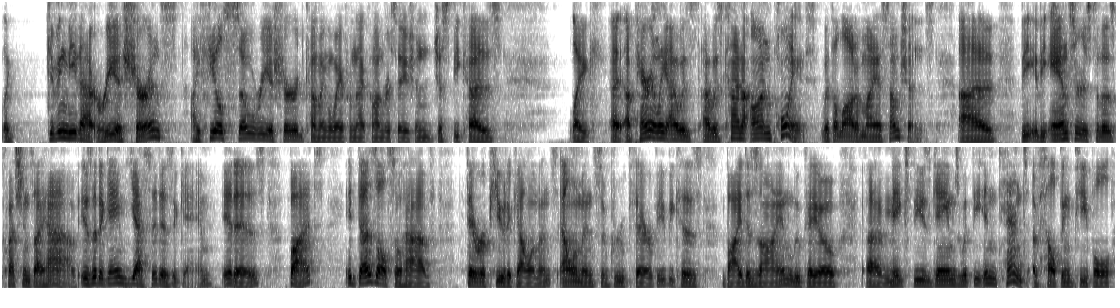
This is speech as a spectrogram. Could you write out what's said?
like giving me that reassurance. I feel so reassured coming away from that conversation just because like apparently I was I was kind of on point with a lot of my assumptions. Uh, the the answers to those questions I have. Is it a game? Yes, it is a game. It is, but it does also have therapeutic elements, elements of group therapy, because by design, Lucayo uh, makes these games with the intent of helping people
